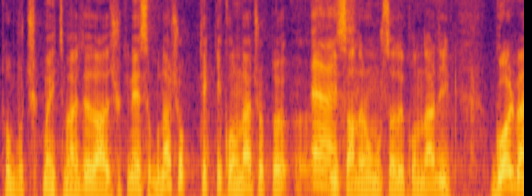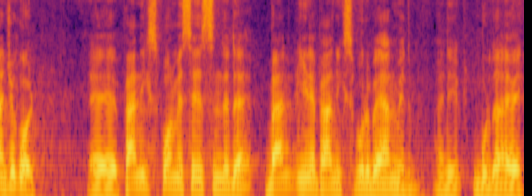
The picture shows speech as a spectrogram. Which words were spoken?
Topu çıkma ihtimali de daha düşük. Neyse bunlar çok teknik konular, çok da e, Evet. insanların umursadığı konular değil. Gol bence gol. E, Pendik Spor meselesinde de ben yine Pendik Spor'u beğenmedim. Hani burada evet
